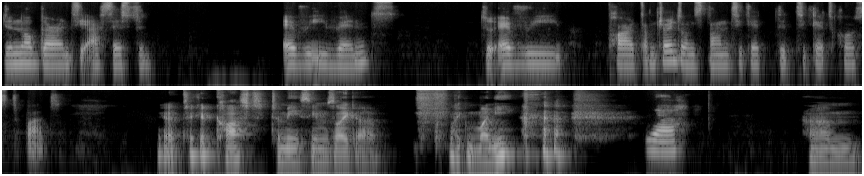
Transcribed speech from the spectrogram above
do not guarantee access to every event, to every part. I'm trying to understand ticket the ticket cost part. Yeah, ticket cost to me seems like uh, a, like money. Yeah. Um,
